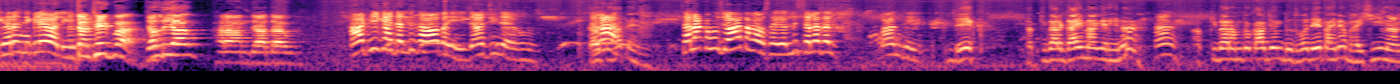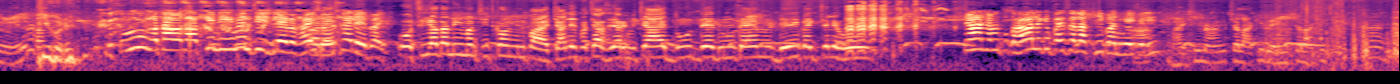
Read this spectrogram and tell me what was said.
है घर निकले वाली। है। चल ठीक बा। जल्दी आओ हराम ज़्यादा हाँ ठीक है जल्दी जाओ भाई जा जी जाए चला चला कहूँ जा तो जल्दी चला जल्दी बाँध दे। देख अब की बार गाय मांगे रही ना? हाँ। अब की बार हम तो जो दूधवा देता है ना भैंसी ही मांगे है ना? तू बता बता आपकी नीमन चीज़ ले भाई अरे। ले भाई। उससे ज़्यादा नीमन चीज़ कौन मिल पाए? चालीस पचास हज़ार के बिचाए दूध दे दोनों टाइम डेयरी बाइक चले हुए क्या जाऊँ तू कहा लेकिन पैसा लाखी बन गई चली। भैंसी मांगे चलाकी बहन चलाकी। हाँ।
